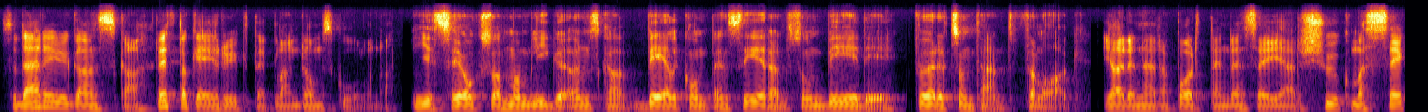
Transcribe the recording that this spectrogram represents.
Så där är ju ganska rätt okej rykte bland de skolorna. Gissar jag också att man blir ganska väl kompenserad som VD för ett sånt här förlag. Ja, den här rapporten den säger 7,6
